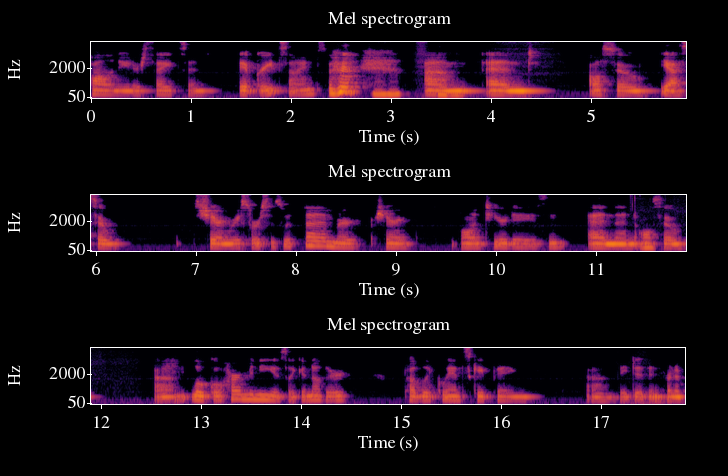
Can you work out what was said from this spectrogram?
pollinator sites and they have great signs. mm-hmm. um, and also, yeah, so sharing resources with them or sharing volunteer days and, and then also um, Local Harmony is like another public landscaping. Um, they did in front of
